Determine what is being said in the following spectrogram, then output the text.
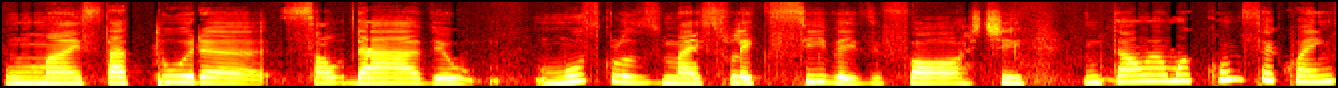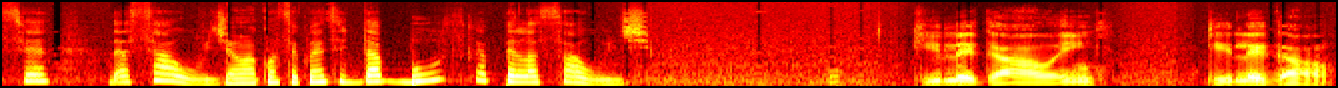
uma estatura saudável, músculos mais flexíveis e fortes. Então, é uma consequência da saúde, é uma consequência da busca pela saúde. Que legal, hein? Que legal.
